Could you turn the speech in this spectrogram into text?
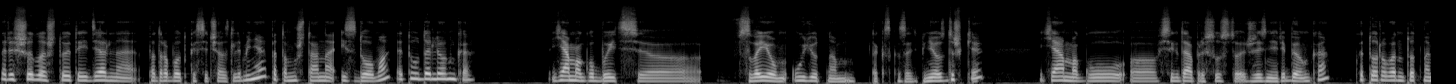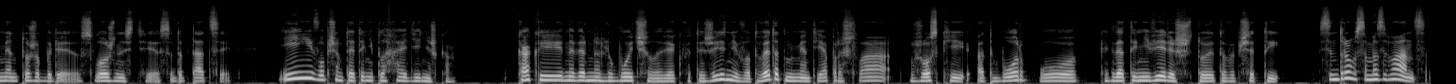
решила, что это идеальная подработка сейчас для меня, потому что она из дома, это удаленка. Я могу быть э, в своем уютном, так сказать, гнездышке. Я могу э, всегда присутствовать в жизни ребенка, у которого на тот момент тоже были сложности с адаптацией. И, в общем-то, это неплохая денежка. Как и, наверное, любой человек в этой жизни, вот в этот момент я прошла жесткий отбор по... Когда ты не веришь, что это вообще ты. Синдром самозванца.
